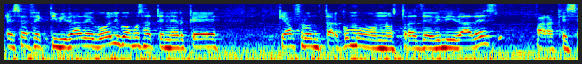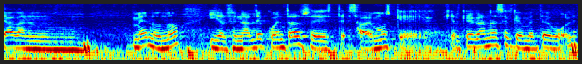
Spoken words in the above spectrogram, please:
esa efectividad de gol y vamos a tener que, que afrontar como nuestras debilidades para que se hagan menos, ¿no? Y al final de cuentas este, sabemos que, que, el que gana es el que mete goles.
